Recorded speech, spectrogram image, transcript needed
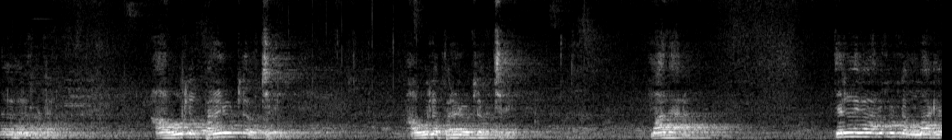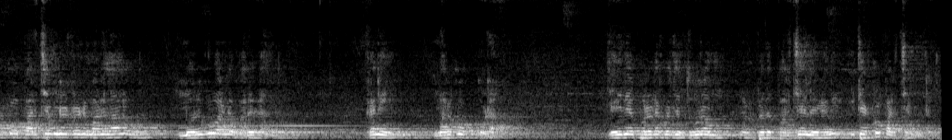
వందలం ఆ ఆ ఊర్లో పన్నెండుట్లో వచ్చాయి. ఆ ఊర్లో పన్నెండుట్లో వచ్చాయి. మాదారం. జనరల్గా అనుకుంటాం మాకు ఎక్కువ పరిచయం ఉన్నటువంటి మండలాలు మురుగు అండ్ మరుగల్ కానీ మరకు కూడా. జయదేవ్పురం అంటే కొంచెం దూరం నాకు పెద్ద పరిచయం లేదు కానీ ఇటు ఎక్కువ పరిచయం ఉంటుంది.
